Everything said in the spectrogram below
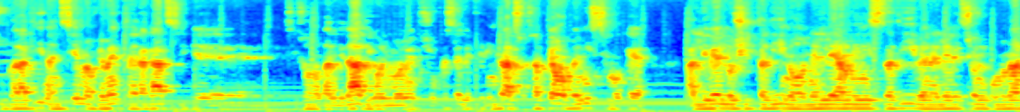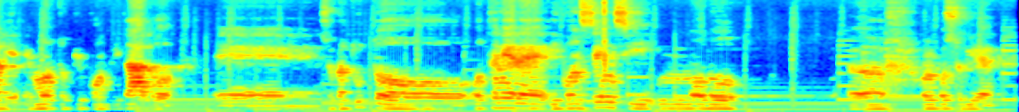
su Galatina insieme ovviamente ai ragazzi che si sono candidati con il Movimento 5 Stelle che ringrazio, sappiamo benissimo che a livello cittadino nelle amministrative, nelle elezioni comunali è molto più complicato e soprattutto ottenere i consensi in modo, uh, come posso dire,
